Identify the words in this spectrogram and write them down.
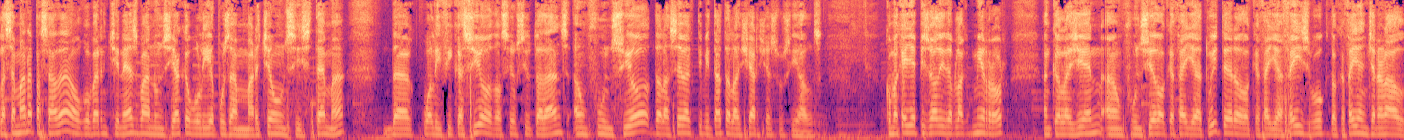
La setmana passada el govern xinès va anunciar que volia posar en marxa un sistema de qualificació dels seus ciutadans en funció de la seva activitat a les xarxes socials com aquell episodi de Black Mirror en què la gent, en funció del que feia a Twitter o del que feia a Facebook, del que feia en general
